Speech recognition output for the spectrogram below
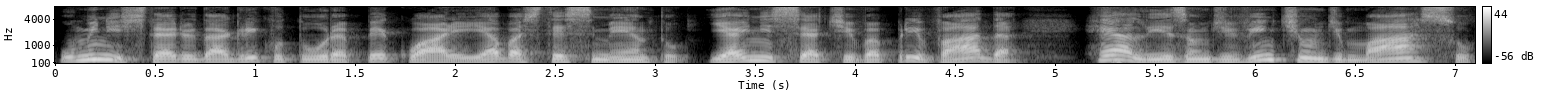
o Ministério da Agricultura, Pecuária e Abastecimento e a iniciativa privada realizam de 21 de março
